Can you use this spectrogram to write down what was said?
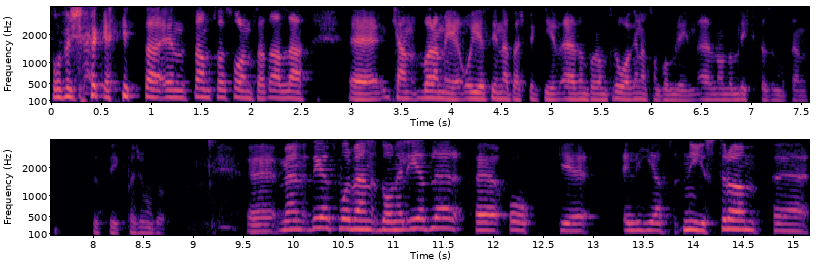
får försöka hitta en samtalsform så att alla eh, kan vara med och ge sina perspektiv även på de frågorna som kommer in, även om de riktar sig mot en specifik person. Så. Eh, men dels vår vän Daniel Edler eh, och eh, Elias Nyström eh,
